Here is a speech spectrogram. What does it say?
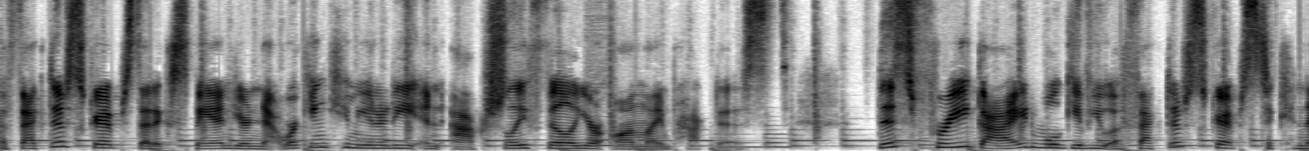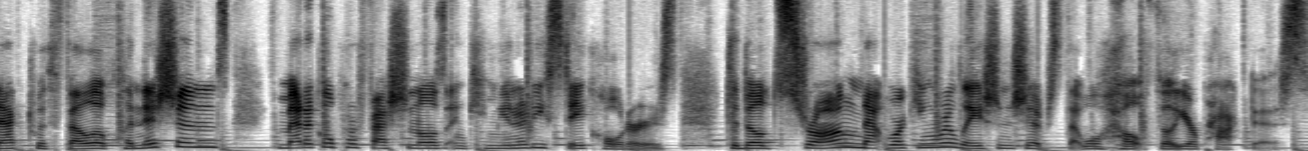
effective scripts that expand your networking community and actually fill your online practice. This free guide will give you effective scripts to connect with fellow clinicians, medical professionals, and community stakeholders to build strong networking relationships that will help fill your practice.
